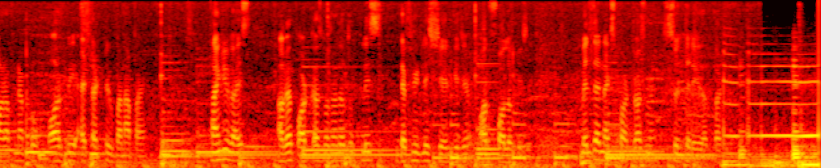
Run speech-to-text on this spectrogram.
और अपने आप को और भी अट्रैक्टिव बना पाए। थैंक यू गाइस अगर पॉडकास्ट पसंद है तो प्लीज़ डेफिनेटली शेयर कीजिए और फॉलो कीजिए। मिलते हैं नेक्स्ट पॉडकास्ट में. सुनते रहिए तब तक।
